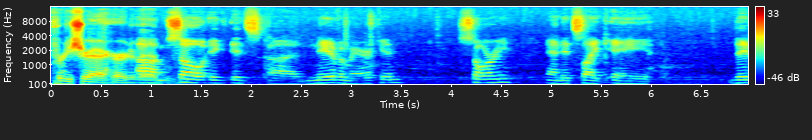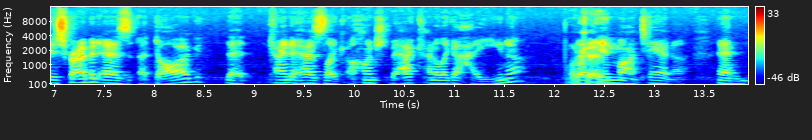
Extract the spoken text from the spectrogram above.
pretty sure I heard of it. Um, so it, it's a Native American story, and it's like a. They describe it as a dog that kind of has like a hunched back, kind of like a hyena, but in Montana. And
